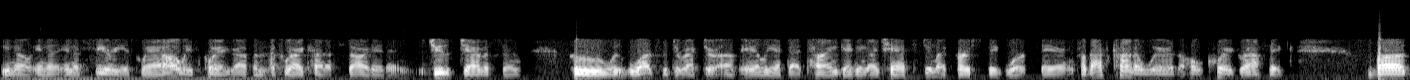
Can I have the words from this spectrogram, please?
you know, in a in a serious way. I always choreograph, and that's where I kind of started. And Judith Jamison, who was the director of Ailey at that time, gave me my chance to do my first big work there. And so that's kind of where the whole choreographic bug,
